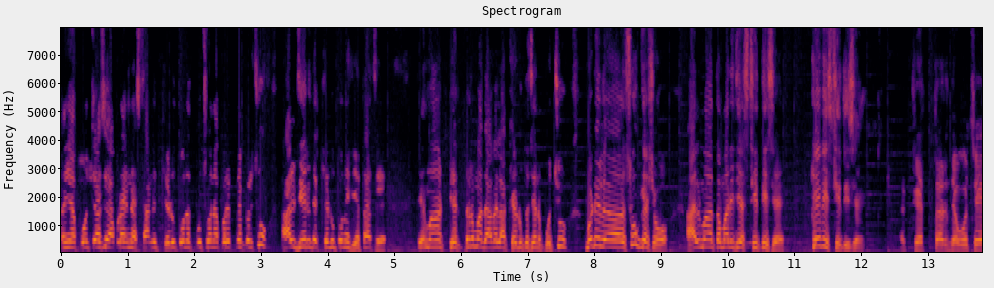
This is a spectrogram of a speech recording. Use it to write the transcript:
અહીંયા પહોંચ્યા છે. આપણે અહીંના સ્થાનિક ખેડૂતોને પૂછવાના પ્રયત્ન કરીશું. હાલ જે રીતે ખેડૂતોની વ્યથા છે, તેમાં ટ્રેક્ટરમાં જ આવેલા ખેડૂતો છે એને પૂછ્યું. વડીલ શું કહેશો? હાલમાં તમારી જે સ્થિતિ છે, કેવી સ્થિતિ છે? ખેતર જવું છે,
